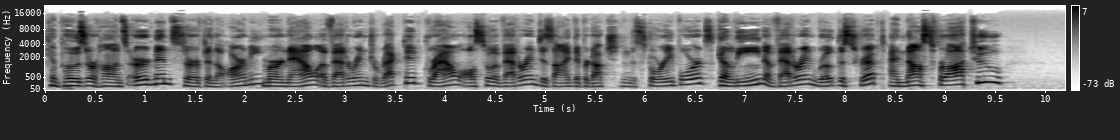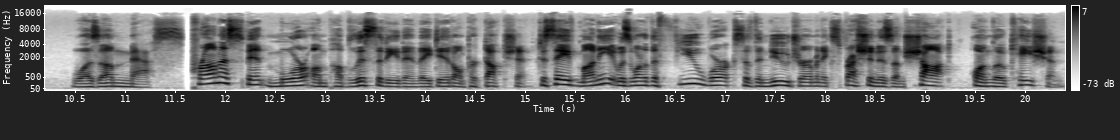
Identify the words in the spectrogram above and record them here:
Composer Hans Erdmann served in the army. Murnau, a veteran, directed. Grau, also a veteran, designed the production and the storyboards. Galeen, a veteran, wrote the script. And Nosferatu was a mess. Prana spent more on publicity than they did on production. To save money, it was one of the few works of the new German Expressionism shot on location.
